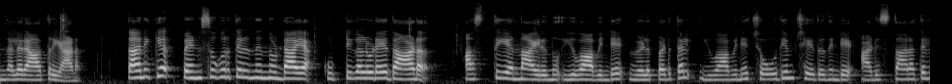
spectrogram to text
ഇന്നലെ രാത്രിയാണ്. തനിക്ക് പെൺസുഹൃത്തിൽ നിന്നുണ്ടായ കുട്ടികളുടേതാണ് അസ്ഥി എന്നായിരുന്നു യുവാവിന്റെ വെളിപ്പെടുത്തൽ. യുവാവിനെ ചോദ്യം ചെയ്തതിന്റെ അടിസ്ഥാനത്തിൽ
